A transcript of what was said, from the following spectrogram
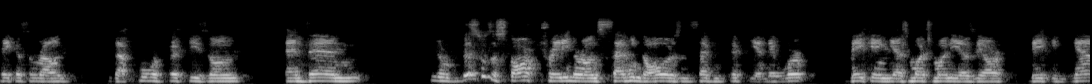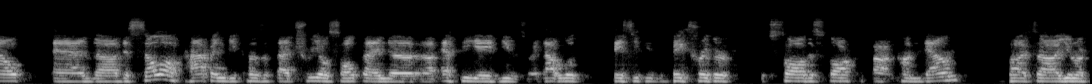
take us around that 450 zone. And then, you know, this was a stock trading around $7 and 750 and they weren't making as much money as they are making now. And uh, the sell-off happened because of that treosulfan uh, uh, FDA news, right? That was basically the big trigger which saw the stock uh, come down. But uh, you know, if,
